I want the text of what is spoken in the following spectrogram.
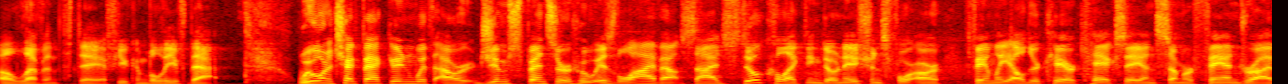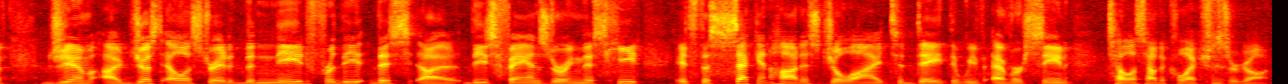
11th day, if you can believe that. We want to check back in with our Jim Spencer, who is live outside, still collecting donations for our Family Elder Care KXAN Summer Fan Drive. Jim, I just illustrated the need for the, this, uh, these fans during this heat. It's the second hottest July to date that we've ever seen. Tell us how the collections are going.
